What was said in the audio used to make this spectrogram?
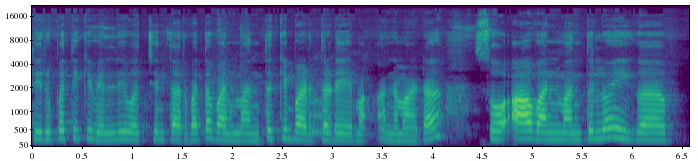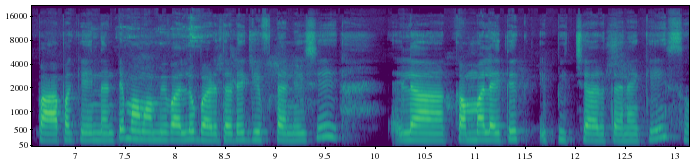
తిరుపతికి వెళ్ళి వచ్చిన తర్వాత వన్ మంత్కి బర్త్డే అన్నమాట. సో ఆ వన్ మంత్లో ఇక పాపకి ఏంటంటే మా మమ్మీ వాళ్ళు బర్త్డే గిఫ్ట్ అనేసి ఇలా కమ్మలు అయితే ఇప్పించారు తనకి. సో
